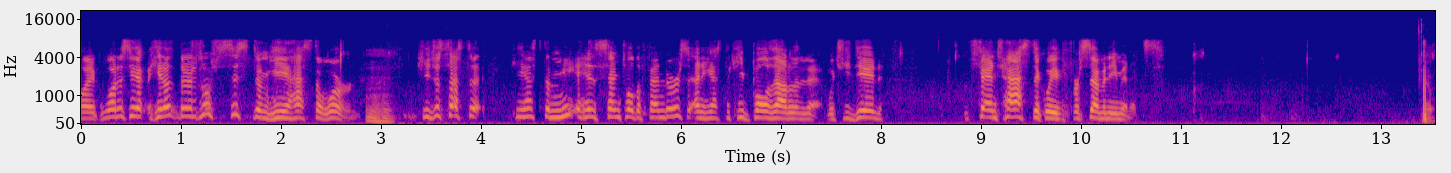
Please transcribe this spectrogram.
Like what is he? He does, there's no system he has to learn. He just has to he has to meet his central defenders and he has to keep balls out of the net, which he did fantastically for 70 minutes. Yep.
